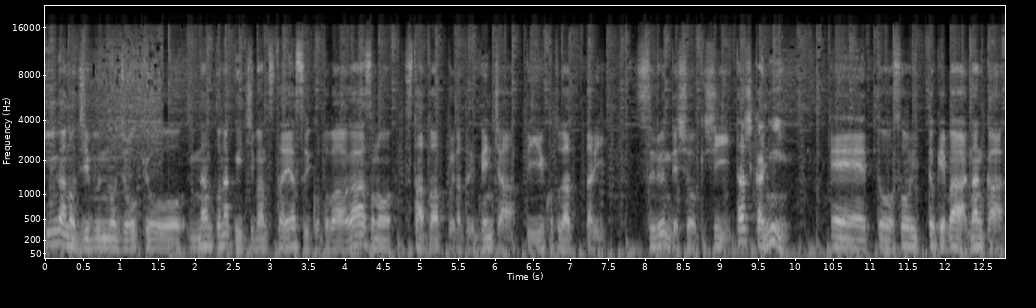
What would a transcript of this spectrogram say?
今の自分の状況をなんとなく一番伝えやすい言葉がそのスタートアップだったりベンチャーっていうことだったりするんでしょうし確かにえー、っとそう言っとけばなんか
